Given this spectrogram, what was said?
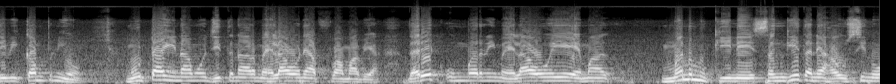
જેવી કંપનીઓ મોટા ઇનામો જીતનાર મહિલાઓને આપવામાં આવ્યા. દરેક ઉંમરની મહિલાઓએ એમાં મન મૂકીને સંગીત અને હાઉસીનો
